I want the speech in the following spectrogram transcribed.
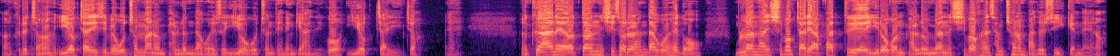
어, 그렇죠. 2억짜리 집에 5천만 원 바른다고 해서 2억 5천 되는 게 아니고 2억짜리죠. 예. 어, 그 안에 어떤 시설을 한다고 해도 물론 한 10억짜리 아파트에 1억 원 바르면 10억 한 3천 원 받을 수 있겠네요.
